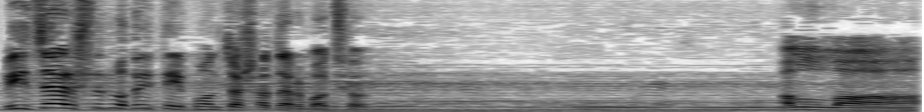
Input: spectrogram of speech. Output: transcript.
বিচার শুরু হইতে পঞ্চাশ হাজার বছর। আল্লাহ।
